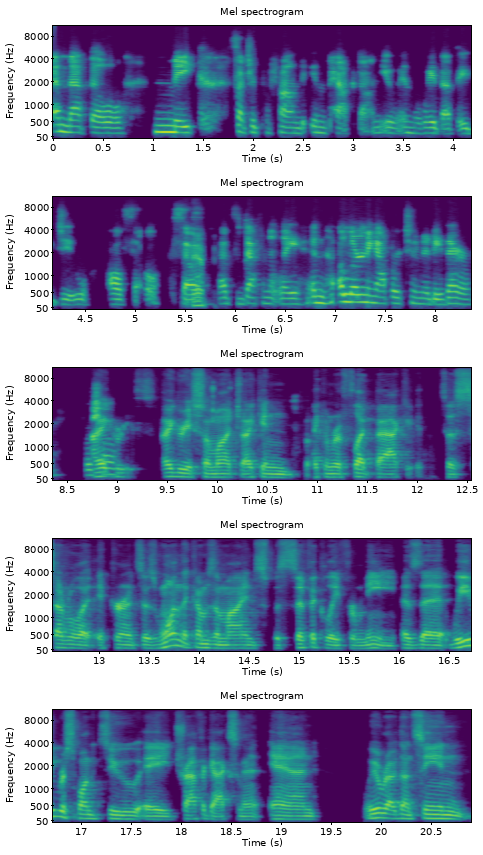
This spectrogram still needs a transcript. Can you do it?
and that they'll make such a profound impact on you in the way that they do also. So Yeah. that's definitely an, a learning opportunity there for I agree. I agree so much. I can I can reflect back to several occurrences. One that comes to mind specifically for me is that we responded to a traffic accident, and we arrived on scene.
